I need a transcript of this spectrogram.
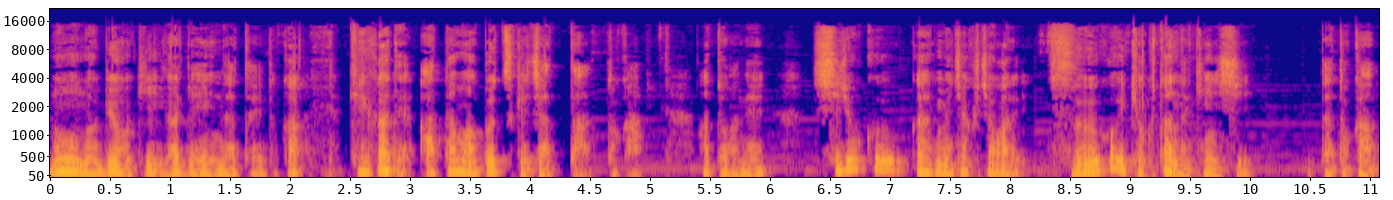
脳の病気が原因だったりとか、怪我で頭ぶつけちゃったとか、あとはね、視力がめちゃくちゃ悪い。すごい極端な近視だとか、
